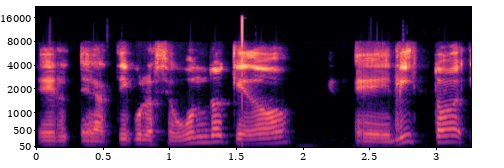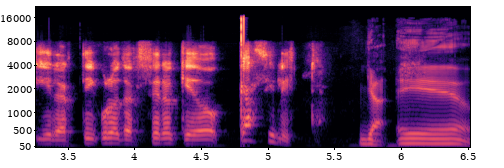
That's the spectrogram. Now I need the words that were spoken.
El, el artículo segundo quedó eh, listo y el artículo tercero quedó casi listo. Ya, eh,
